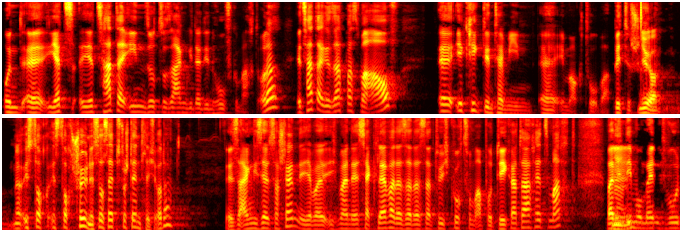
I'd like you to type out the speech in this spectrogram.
Und äh, jetzt, jetzt hat er ihnen sozusagen wieder den Hof gemacht, oder? Jetzt hat er gesagt, pass mal auf, äh, ihr kriegt den Termin äh, im Oktober. Bitte schön. Ja, ist doch, ist doch schön, ist doch selbstverständlich, oder? Das ist eigentlich selbstverständlich, aber ich meine, er ist ja clever, dass er das natürlich kurz vom Apothekertag jetzt macht, weil mhm. in dem Moment, wo,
